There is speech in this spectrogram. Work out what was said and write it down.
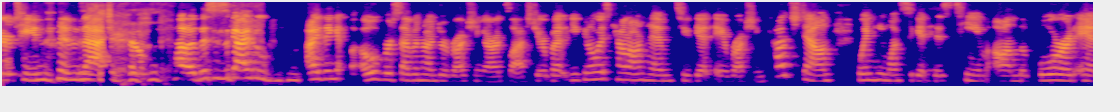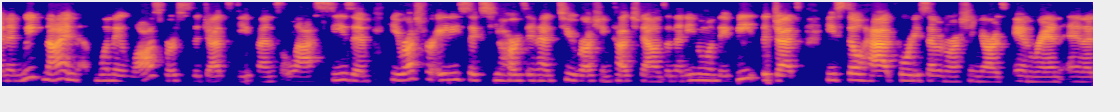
entertained than that. uh, this is a guy who I think over 700 rushing yards last year, but you can always count on him to get a rushing touchdown when he wants to get his team on the board. And in week nine, when they lost versus the Jets defense last season, he rushed for 86 yards and had two rushing touchdowns. And then even when they beat the Jets, he still had 47 rushing yards and ran in a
